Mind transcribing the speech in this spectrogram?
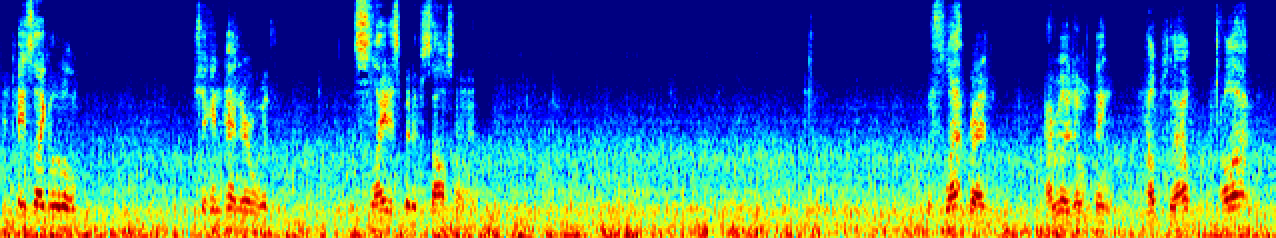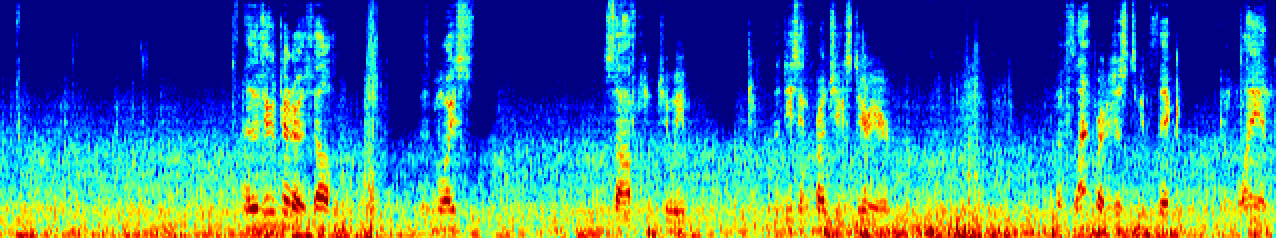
It tastes like a little chicken tender with the slightest bit of sauce on it. The flatbread, I really don't think helps it out a lot. And the chicken tender itself is moist, soft, chewy, with a decent crunchy exterior. The flatbread is just too thick and bland.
